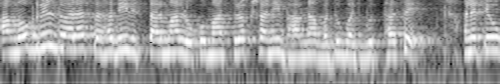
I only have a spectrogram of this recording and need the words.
આ મોક ડ્રીલ દ્વારા સરહદી વિસ્તારમાં લોકોમાં સુરક્ષાની ભાવના વધુ મજબૂત થશે અને તેઓ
